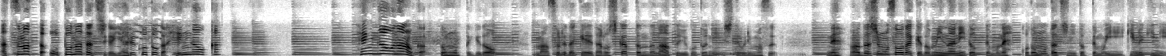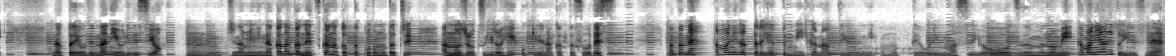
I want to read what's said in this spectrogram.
集まった大人たちがやることが変顔か変顔なのかと思ったけど、まあそれだけ楽しかったんだなということにしております。ね、私もそうだけどみんなにとってもね、子供たちにとってもいい息抜きになったようで何よりですよ。うん、ちなみになかなか寝つかなかった子供たち、案の定次の日起きれなかったそうです。またね、たまにだったらやってもいいかなっていうふうに思っておりますよ。ズーム飲み。たまにあるといいですね。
